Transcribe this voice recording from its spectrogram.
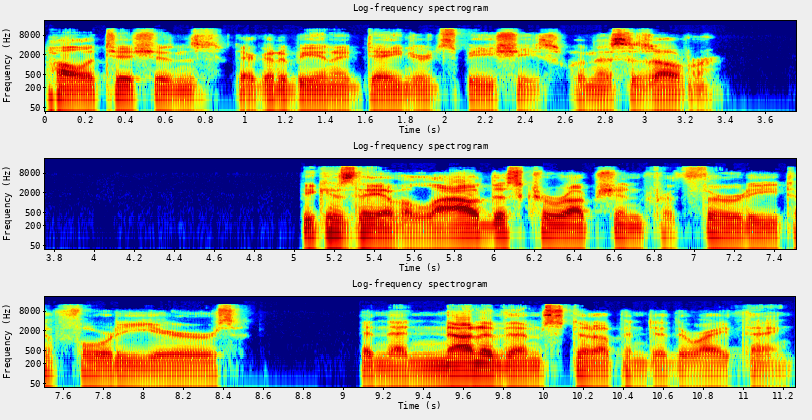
politicians, they're going to be an endangered species when this is over because they have allowed this corruption for 30 to 40 years and then none of them stood up and did the right thing.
